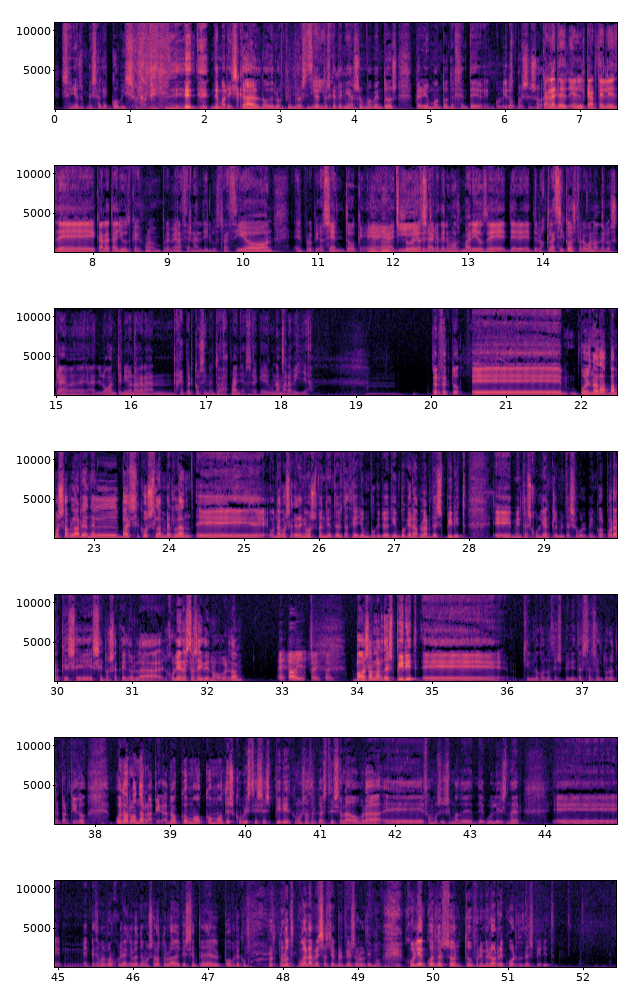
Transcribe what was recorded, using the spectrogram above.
señor, me sale COVID solamente de, Mariscal, ¿no? De los primeros intentos sí. que tenía en esos momentos, pero hay un montón de gente, incluido pues eso. Calate, eh, el cartel es de Calatayud, que es bueno, un premio nacional de ilustración, el propio Sento, que uh -huh, allí, o sea, yo. que tenemos varios de, de, de, los clásicos, pero bueno, de los que eh, luego han tenido una gran repercusión en toda España, o sea, que una maravilla. Perfecto. Eh, pues nada, vamos a hablar en el básico Slamberland eh, una cosa que teníamos pendiente desde hacía ya un poquito de tiempo, que era hablar de Spirit, eh, mientras Julián Clemente se vuelve a incorporar, que se, se, nos ha caído en la... Julián, estás ahí de nuevo, ¿verdad? Estoy, estoy, estoy. Vamos a hablar de Spirit. Eh, ¿Quién no conoce Spirit a estas alturas del partido? Una ronda rápida, ¿no? ¿Cómo, cómo descubristeis Spirit? ¿Cómo os acercasteis a la obra eh, famosísima de, de Will Eisner? Eh, empecemos por Julián, que lo tenemos al otro lado y que siempre el pobre, como no lo tengo a la mesa, siempre pienso el último. Julián, ¿cuáles son tus primeros recuerdos de Spirit?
